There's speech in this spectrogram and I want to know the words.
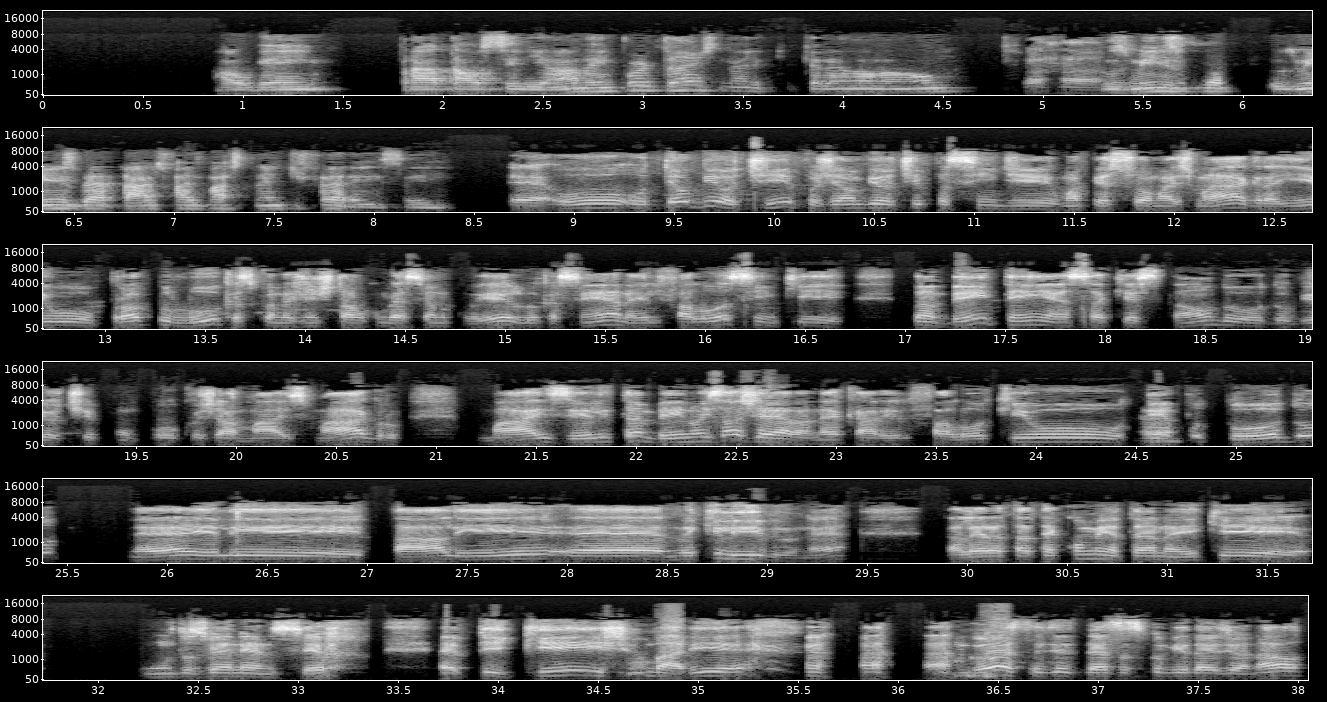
alguém para estar tá auxiliando. É importante, né? Querendo ou não, Uhum. Os, mínimos, os mínimos detalhes faz bastante diferença aí. É, o, o teu biotipo já é um biotipo assim de uma pessoa mais magra e o próprio Lucas, quando a gente estava conversando com ele, Lucas Senna, ele falou assim que também tem essa questão do, do biotipo um pouco já mais magro, mas ele também não exagera, né, cara? Ele falou que o é. tempo todo, né, ele tá ali é, no equilíbrio, né? A galera tá até comentando aí que um dos venenos seu é piqui e chambari. É? Gosta de, dessas comidas regional?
